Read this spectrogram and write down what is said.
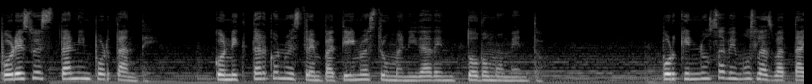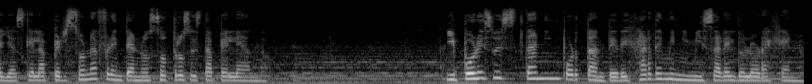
Por eso es tan importante conectar con nuestra empatía y nuestra humanidad en todo momento, porque no sabemos las batallas que la persona frente a nosotros está peleando. Y por eso es tan importante dejar de minimizar el dolor ajeno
